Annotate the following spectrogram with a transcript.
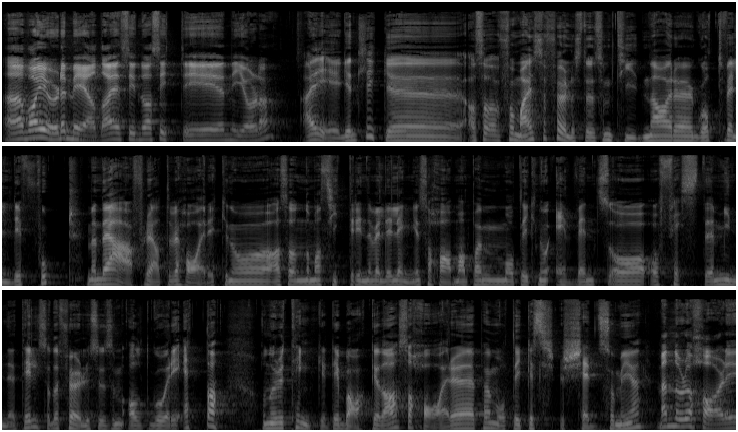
Eh, hva gjør det med deg siden du har sittet i ni år, da? Nei, egentlig ikke. Altså, For meg så føles det som tiden har eh, gått veldig fort. Men det er fordi at vi har ikke noe Altså, Når man sitter inne veldig lenge, så har man på en måte ikke noe events å, å feste minnet til. Så det føles ut som alt går i ett. da. Og når du tenker tilbake da, så har det på en måte ikke skjedd så mye. Men når du har de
